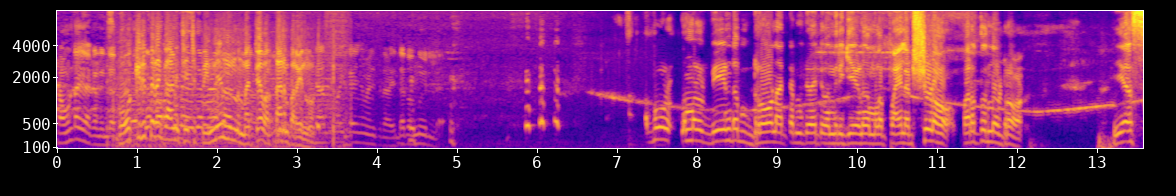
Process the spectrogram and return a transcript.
സൗണ്ട് കേൾക്കണം. ഇതിന്റെ പോക്കിരിത്തരം കാണിച്ചേച്ച് പിന്നെ നിന്ന് മറ്റേ വർത്താനം പറയുന്നു. കഴിഞ്ഞ് മനസ്സിലാവും. ഇതിന്റെ അതൊന്നുമില്ല അപ്പോൾ നമ്മൾ വീണ്ടും ഡ്രോൺ അറ്റംപ്റ്റ് ആയിട്ട് വന്നിരിക്കുകയാണ്. നമ്മളെ പൈലറ്റ് ഷിണോ പറത്തുന്ന ഡ്രോൺ യെസ്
